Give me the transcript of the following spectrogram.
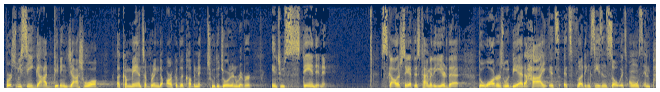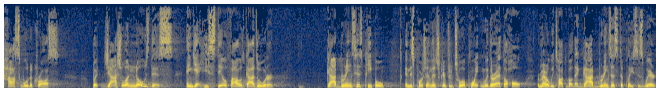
First, we see God giving Joshua a command to bring the ark of the covenant to the Jordan River and to stand in it. Scholars say at this time of the year that the waters would be at a high, it's, it's flooding season, so it's almost impossible to cross. But Joshua knows this, and yet he still follows God's order. God brings his people in this portion of the scripture to a point where they're at the halt. Remember, we talked about that. God brings us to places where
